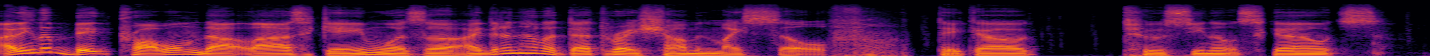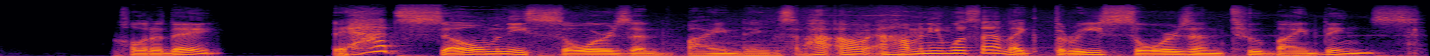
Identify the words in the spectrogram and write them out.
I think the big problem that last game was uh, I didn't have a Deathrite Shaman myself. Take out two Cenote Scouts, a day. They had so many swords and bindings. How, how many was that? Like three swords and two bindings?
